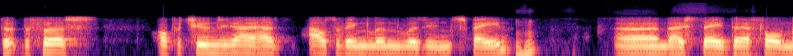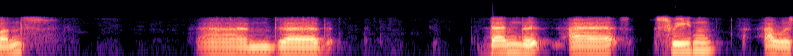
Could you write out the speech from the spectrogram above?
the, the first opportunity I had out of England was in Spain, Mhm. and I stayed there four months. And uh, then the, uh, Sweden, I was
